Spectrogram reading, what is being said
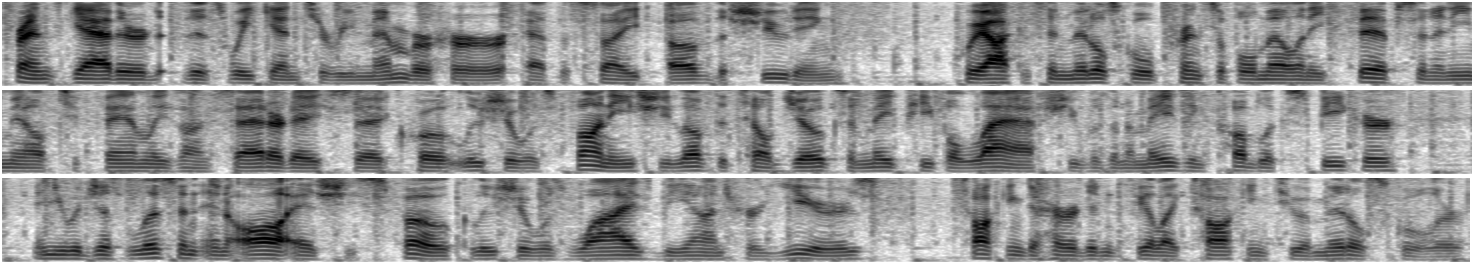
Friends gathered this weekend to remember her at the site of the shooting. Quioccasin Middle School principal Melanie Phipps in an email to families on Saturday said, quote, Lucia was funny. She loved to tell jokes and made people laugh. She was an amazing public speaker, and you would just listen in awe as she spoke. Lucia was wise beyond her years. Talking to her didn't feel like talking to a middle schooler.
